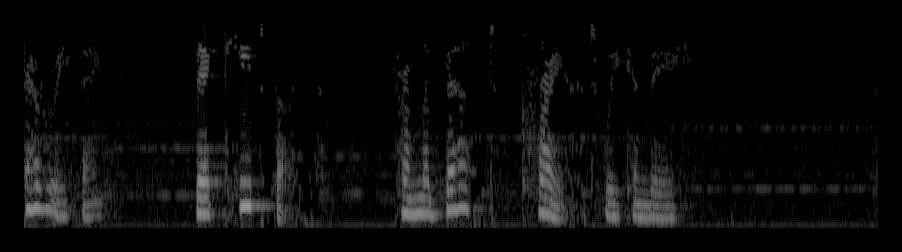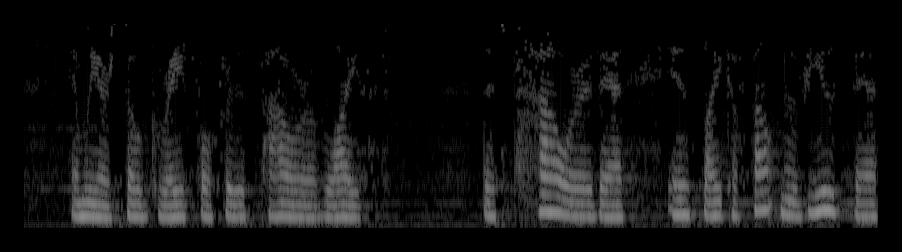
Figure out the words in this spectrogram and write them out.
everything that keeps us from the best Christ we can be. And we are so grateful for this power of life, this power that is like a fountain of youth that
